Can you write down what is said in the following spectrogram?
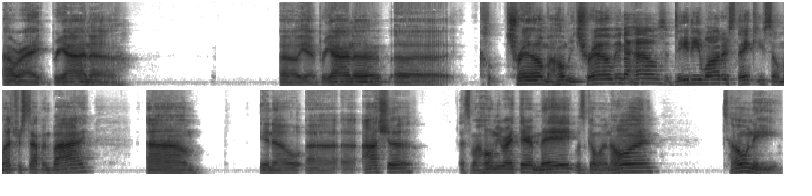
all right, Brianna. Oh yeah, Brianna. Uh, Trail, my homie Trail in the house. DD Waters, thank you so much for stopping by. Um, you know, uh, uh Asha, that's my homie right there. Meg, what's going on? Tony.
